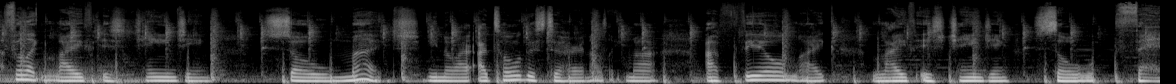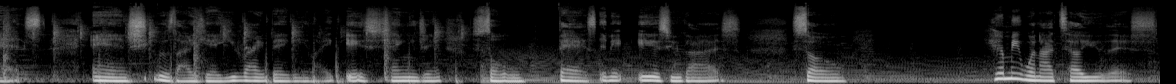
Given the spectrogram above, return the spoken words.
I feel like life is changing so much. You know, I, I told this to her and I was like, Ma, I feel like life is changing so fast. And she was like, Yeah, you're right, baby. Like, it's changing so fast. And it is, you guys. So, Hear me when I tell you this.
